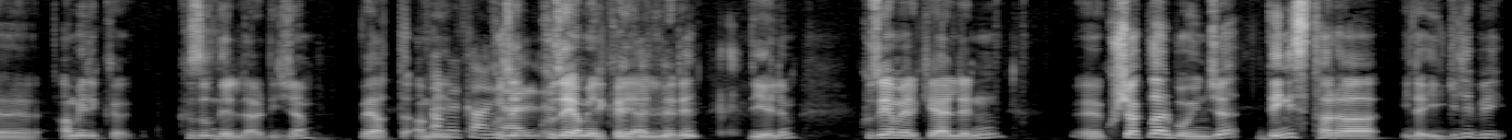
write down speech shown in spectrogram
e, Amerika Kızılderililer diyeceğim veyahut da Amerika, Kuzey, Kuzey Amerika yerlileri diyelim. Kuzey Amerika yerlilerinin e, kuşaklar boyunca deniz tarağı ile ilgili bir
